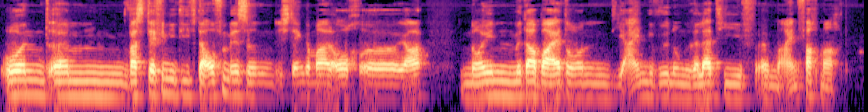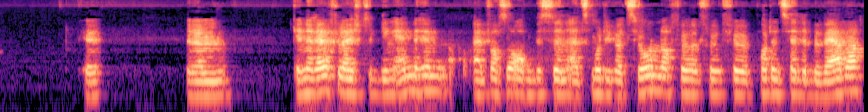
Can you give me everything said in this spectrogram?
und ähm, was definitiv da offen ist und ich denke mal auch äh, ja, neuen Mitarbeitern die Eingewöhnung relativ ähm, einfach macht. Okay. Ähm, generell vielleicht gegen Ende hin einfach so auch ein bisschen als Motivation noch für, für, für potenzielle Bewerber.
